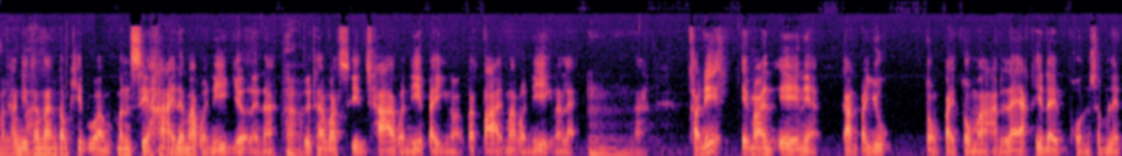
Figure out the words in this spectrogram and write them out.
มันลำบากทั้งนี้ทั้งนั้นต้องคิดว่ามันเสียหายได้มากกว่านี้อีกเยอะเลยนะครับอถ้าวัคซีนช้ากว่านี้ไปอีกหน่อยก็ตายมากกว่านี้อีกนั่นแหละอืมนะคราวนี้ mRNA เนี่ยการประยุกต์ตรงไปตรงมาอันแรกที่ได้ผลสำเร็จ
